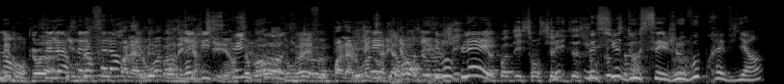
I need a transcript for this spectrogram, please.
Mais non, bon. c'est l'heure, Ils c'est ne l'heure, c'est font l'heure. pas la loi dans les Régis, quartiers, hein. une pause. donc, Ils ne font pas la loi dans Et- les Il n'y a pas quartiers. S'il vous d'idéologie, Il n'y a plaît. pas Mais, d'essentialisation monsieur comme ça. Doucet, je vous préviens.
